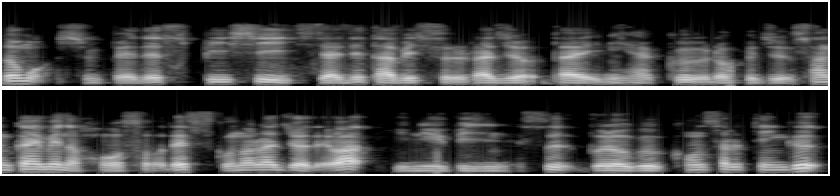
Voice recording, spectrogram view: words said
どうも、俊平です。PC 一台で旅するラジオ第263回目の放送です。このラジオでは輸入ビジネス、ブログ、コンサルティング、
